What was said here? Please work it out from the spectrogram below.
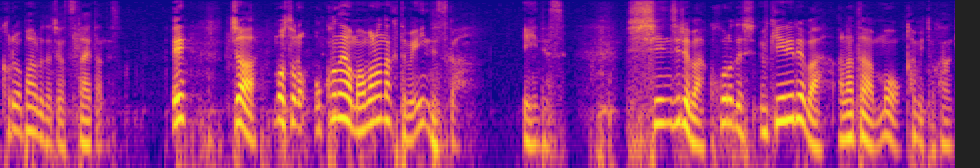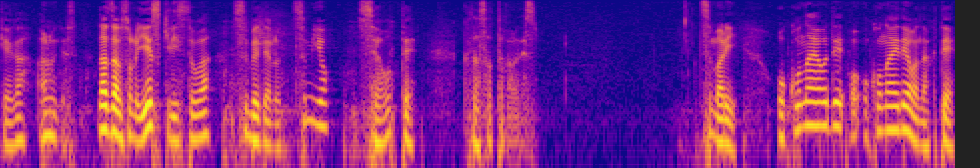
これをパウロたちが伝えたんです。えじゃあもうその行いを守らなくてもいいんですか？いいんです。信じれば心で受け入れればあなたはもう神と関係があるんです。なぜならそのイエス・キリストが全ての罪を背負ってくださったからです。つまり行いで行いではなくて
